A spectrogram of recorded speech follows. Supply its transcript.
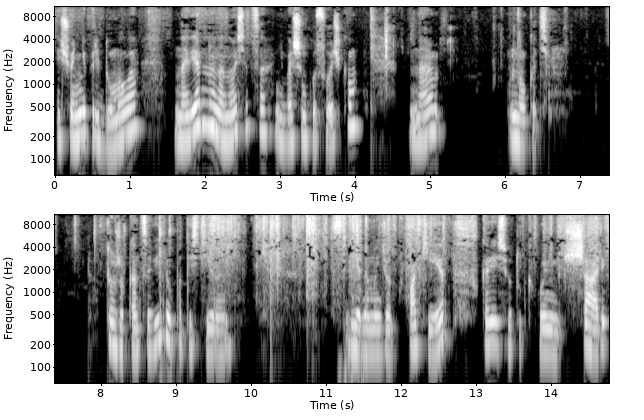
Еще не придумала. Наверное, наносится небольшим кусочком на ноготь. Тоже в конце видео потестируем. Следом идет пакет. Скорее всего, тут какой-нибудь шарик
